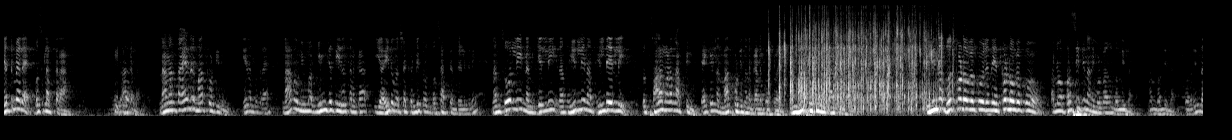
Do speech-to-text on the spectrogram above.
ಗೆದ್ದ ಮೇಲೆ ಬಸ್ಗಳಾಗ್ತಾರ ನಾನು ನನ್ನ ತಾಯಂದ್ರೆ ಮಾತು ಕೊಟ್ಟಿದ್ದೀನಿ. ಏನಂತಂದ್ರೆ, ನಾನು ನಿಮ್ಮ ನಿಮ್ಮ ಜೊತೆ ಇರೋ ತನಕ ಈ ಐದು ವರ್ಷ ಖಂಡಿತವಾಗಿ ಬಸ್ ಆಗ್ತೀನಿ ಅಂತ ಹೇಳಿದ್ದೀನಿ. ನಾನು ಸೋಲ್ಲಿ ನಾನು ಗೆಲ್ಲಿ, ನಾನು ಇರ್ಲಿ, ನಾನು ಇಲ್ಲದೆ ಇರ್ಲಿ, ಇವತ್ತು ಸಾಲ ಮಾಡಿದ್ರೆ ಆಗ್ತೀನಿ ಯಾಕೆ ನಾನು ಮಾತು ಕೊಟ್ಟಿದ್ದೆ ನನ್ನ ಕಾರಣಕ್ಕೋಸ್ಕರ ನಾನು ಮಾತು ಕೊಟ್ಟಿದ್ದೀನಿ ಇಲ್ಲಿಂದ ದೋಚ್ಕೊಂಡು ಹೋಗ್ಬೇಕು, ಇಲ್ಲಿಂದ ಎತ್ಕೊಂಡು ಹೋಗ್ಬೇಕು ಅನ್ನೋ ಪರಿಸ್ಥಿತಿ ನಾನು ನಿಮ್ಮ ಮುಳುಬಾಗಲು ಬಂದಿಲ್ಲ. ನಾನು ಬಂದಿಲ್ಲ. ಸೊ ಅದರಿಂದ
